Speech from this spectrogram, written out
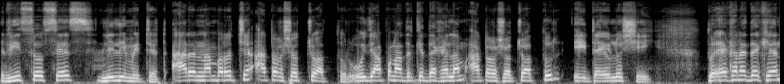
রিসোর্সেস লিমিটেড আর এর নাম্বার হচ্ছে আঠারোশো চুয়াত্তর। ওই যে আপনাদেরকে দেখালাম আঠারোশো চুয়াত্তর, এইটাই হলো সেই। তো এখানে দেখেন,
